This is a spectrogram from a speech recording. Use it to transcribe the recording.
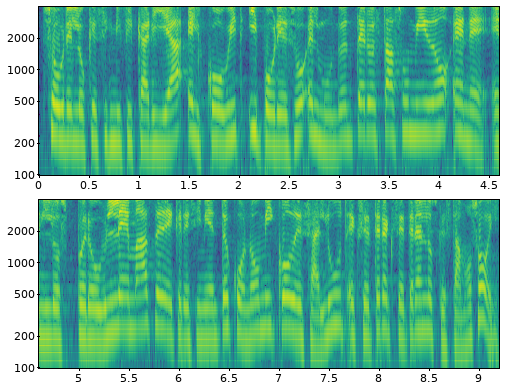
sobre lo que significaría el COVID y por eso el mundo entero está sumido en, en los problemas de decrecimiento económico, de salud, etcétera, etcétera, en los que estamos hoy.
